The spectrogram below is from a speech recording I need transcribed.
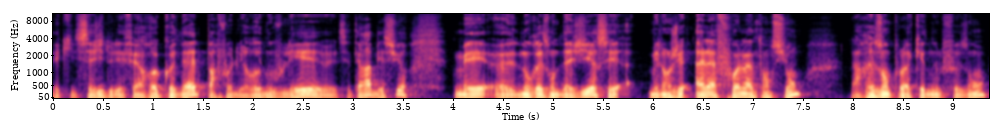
et qu'il s'agit de les faire reconnaître, parfois de les renouveler, euh, etc., bien sûr, mais euh, nos raisons d'agir, c'est mélanger à la fois l'intention, la raison pour laquelle nous le faisons,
